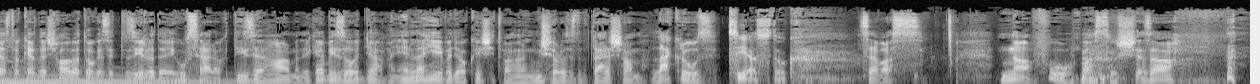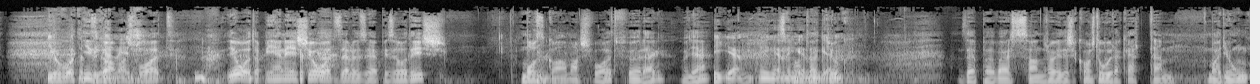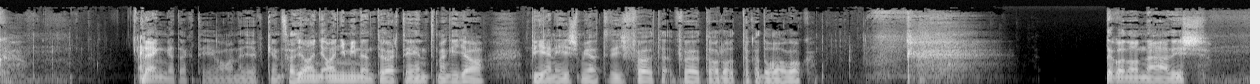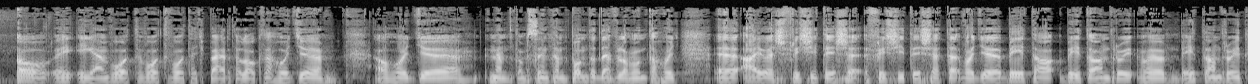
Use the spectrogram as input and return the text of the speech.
Sziasztok, kedves hallgatók! Ez itt az Irodai Huszárok 13. epizódja. Én Lehí vagyok, és itt van velünk a társam Lacruz. Sziasztok! Szevasz! Na, fú, basszus, ez a... Jó volt a Izgalmas pihenés. volt. Jó volt a pihenés, jó volt az előző epizód is. Mozgalmas volt, főleg, ugye? Igen, igen, Ezt igen, igen. Az Apple versus Android, és akkor most újra ketten vagyunk. Rengeteg téma van egyébként. Szóval annyi, annyi minden történt, meg így a pihenés miatt így föl, föltorlódtak a dolgok. De gondolom nálad is. Ó, igen, volt, volt, volt egy pár dolog, de hogy, ahogy nem tudom, szerintem pont a Devla mondta, hogy iOS frissítése, frissítése vagy beta, beta Android, vagy beta Android,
